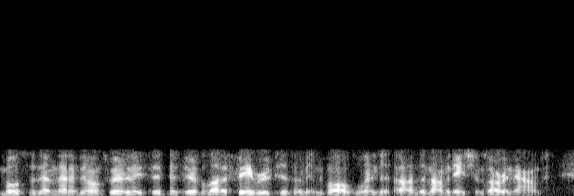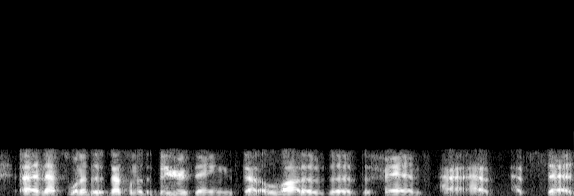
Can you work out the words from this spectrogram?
most of them that have been on Twitter, they said that there's a lot of favoritism involved when uh, the nominations are announced, and that's one of the that's one of the bigger things that a lot of the the fans ha- have have said.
